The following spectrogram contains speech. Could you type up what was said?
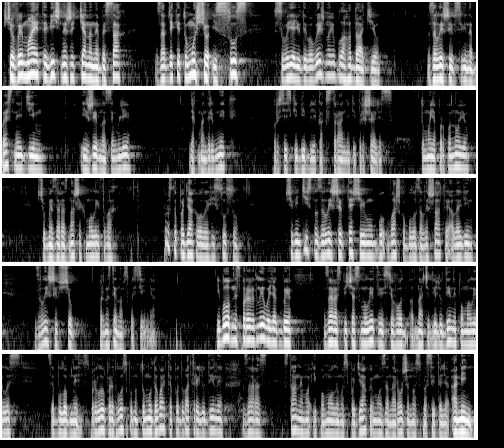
що ви маєте вічне життя на небесах завдяки тому, що Ісус своєю дивовижною благодаттю залишив свій небесний дім і жив на землі, як мандрівник в російській Біблії, як странник і пришелець. Тому я пропоную, щоб ми зараз в наших молитвах просто подякували Ісусу, що Він дійсно залишив те, що йому важко було залишати, але Він залишив, щоб принести нам спасіння. І було б несправедливо, якби зараз під час молитви всього одна чи дві людини помолилась. Це було б несправедливо перед Господом. Тому давайте по два-три людини зараз станемо і помолимось, подякуємо за народженого Спасителя. Амінь.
